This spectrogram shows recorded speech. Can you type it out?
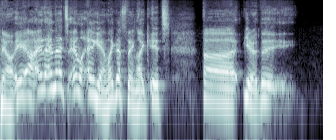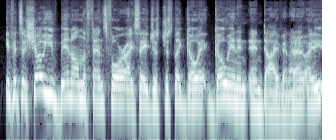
No, yeah, and, and that's and again, like that's the thing. Like it's uh, you know, the if it's a show you've been on the fence for, I say just just like go it, go in and, and dive in. I, I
